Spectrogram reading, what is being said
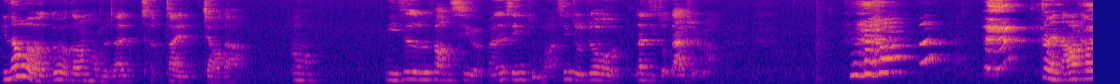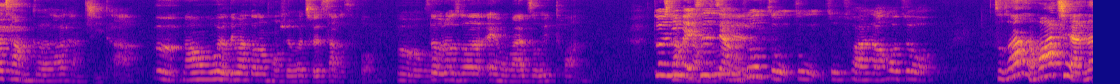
你知道我有我有高中同学在在交大，嗯，你是不是放弃了？反正新竹嘛，新竹就那几所大学嘛。对，然后他会唱歌，他会弹吉他，嗯然后我有另外高中同学会吹萨克斯风，嗯所以我就说，哎、我们来组一团。对你每次讲说组组组团，然后就组团很花钱呢、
